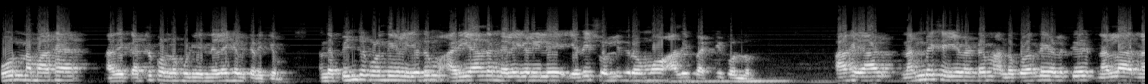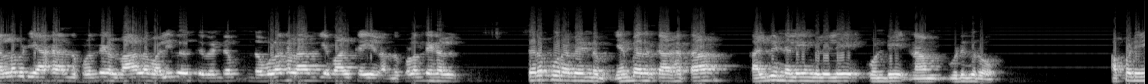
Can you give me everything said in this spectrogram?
பூர்ணமாக அதை கற்றுக்கொள்ளக்கூடிய நிலைகள் கிடைக்கும். அந்த பிஞ்சு குழந்தைகள் எதுவும் அறியாத நிலைகளிலே எதை சொல்லுகிறோமோ அதை பற்றி கொள்ளும். ஆகையால் நன்மை செய்ய வேண்டும். அந்த குழந்தைகளுக்கு நல்ல நல்லபடியாக அந்த குழந்தைகள் வாழ வழிவகுக்க வேண்டும். இந்த உலகளாவிய வாழ்க்கையில் அந்த குழந்தைகள் சிறப்புற வேண்டும் என்பதற்காகத்தான் கல்வி நிலையங்களிலே கொண்டு நாம் விடுகிறோம். அப்படி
